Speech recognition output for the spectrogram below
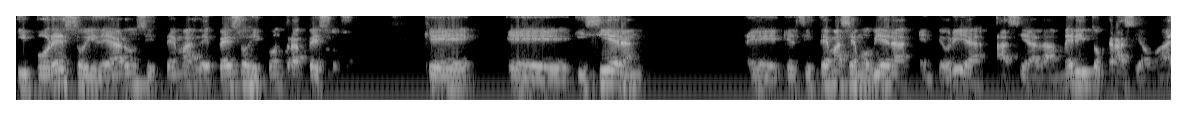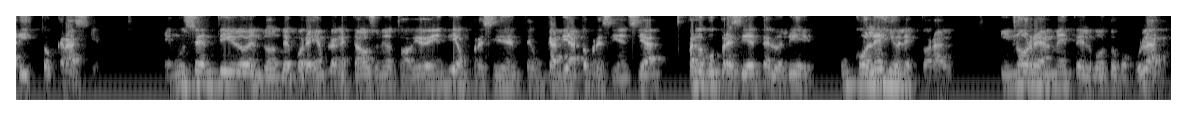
y por eso idearon sistemas de pesos y contrapesos que eh, hicieran eh, que el sistema se moviera, en teoría, hacia la meritocracia o aristocracia, en un sentido en donde, por ejemplo, en Estados Unidos todavía hoy en día un presidente, un candidato presidencial, perdón, un presidente lo elige un colegio electoral y no realmente el voto popular.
